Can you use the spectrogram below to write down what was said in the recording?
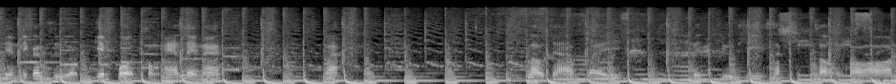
เกมนี้ก็คือแบบเกมโปรดของแอดเลยนะ มาเราจะไปเป็นอยู่ที่สักสองพรล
